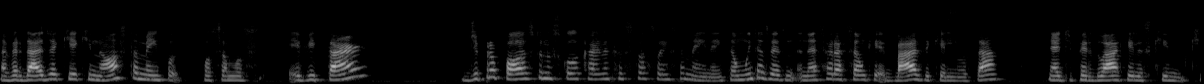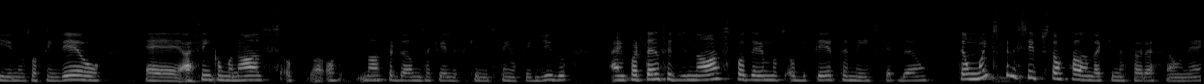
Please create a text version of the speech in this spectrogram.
Na verdade, aqui é que nós também po- possamos evitar de propósito nos colocar nessas situações também, né? Então, muitas vezes, nessa oração que base que ele nos dá, né, de perdoar aqueles que, que nos ofendeu, é, assim como nós, nós perdoamos aqueles que nos têm ofendido, a importância de nós podermos obter também esse perdão. Então, muitos princípios estão falando aqui nessa oração, né?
